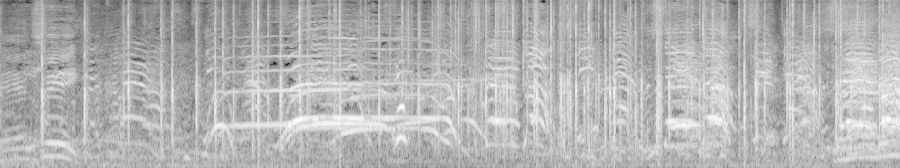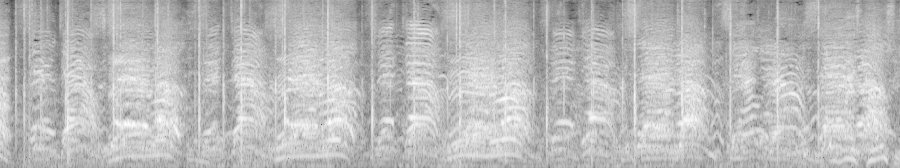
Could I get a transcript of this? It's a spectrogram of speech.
Nancy. Pelosi.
